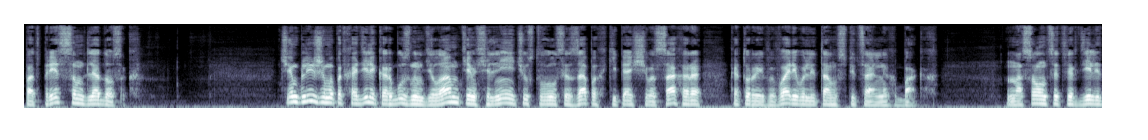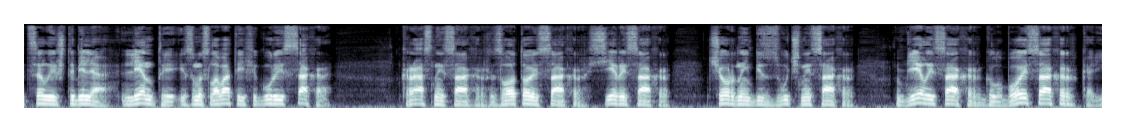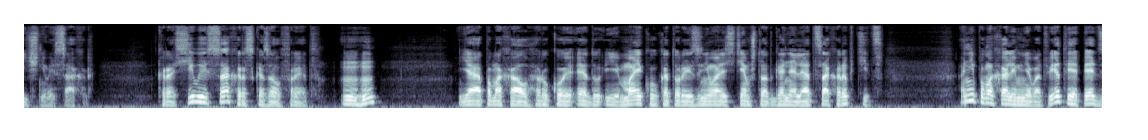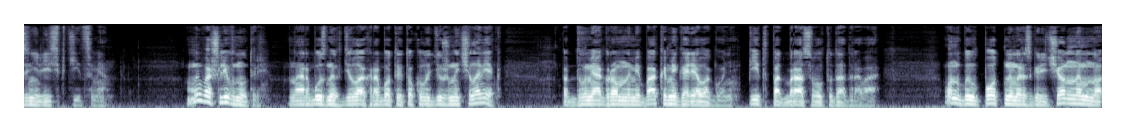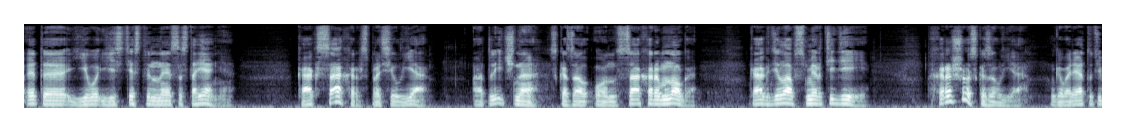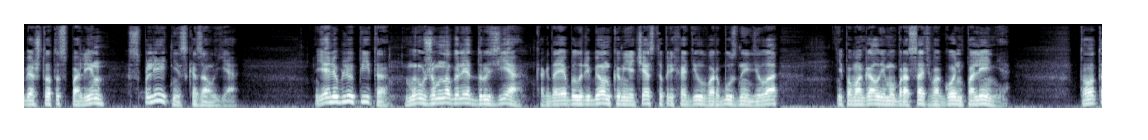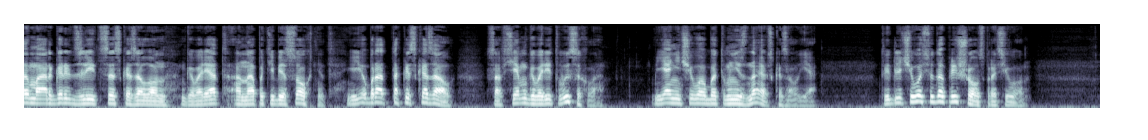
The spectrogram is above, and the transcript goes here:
под прессом для досок. Чем ближе мы подходили к арбузным делам, тем сильнее чувствовался запах кипящего сахара, который вываривали там в специальных баках. На солнце твердели целые штабеля, ленты и замысловатые фигуры из сахара. Красный сахар, золотой сахар, серый сахар, черный беззвучный сахар, белый сахар, голубой сахар, коричневый сахар. «Красивый сахар», — сказал Фред. «Угу». Я помахал рукой Эду и Майку, которые занимались тем, что отгоняли от сахара птиц. Они помахали мне в ответ и опять занялись птицами. Мы вошли внутрь. На арбузных делах работает около дюжины человек. Под двумя огромными баками горел огонь. Пит подбрасывал туда дрова. Он был потным и разгоряченным, но это его естественное состояние. «Как сахар?» — спросил я. «Отлично», — сказал он, — «сахара много. Как дела в смертидеи?» «Хорошо», — сказал я. «Говорят, у тебя что-то с Полин?» «Сплетни», — сказал я. Я люблю Пита. Мы уже много лет друзья. Когда я был ребенком, я часто приходил в арбузные дела и помогал ему бросать в огонь поленья. «То-то Маргарет злится», — сказал он. «Говорят, она по тебе сохнет. Ее брат так и сказал. Совсем, говорит, высохла». «Я ничего об этом не знаю», — сказал я. «Ты для чего сюда пришел?» — спросил он.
